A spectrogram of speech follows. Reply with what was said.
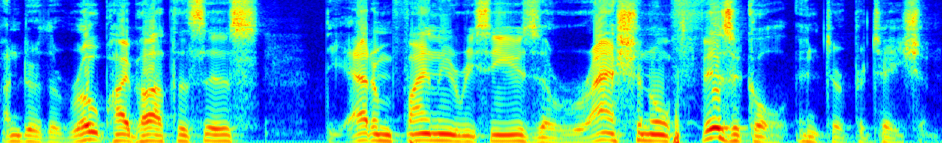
Under the rope hypothesis, the atom finally receives a rational physical interpretation.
